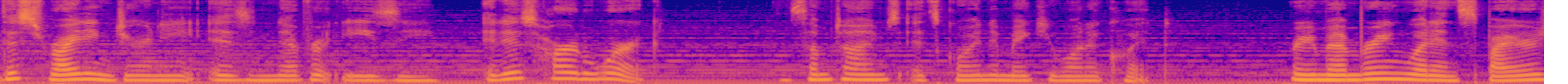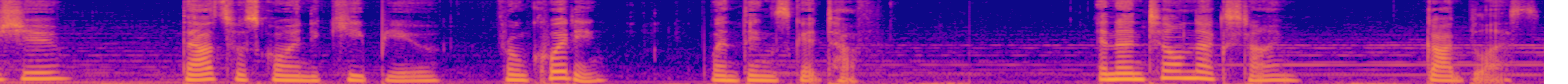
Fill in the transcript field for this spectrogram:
this writing journey is never easy. It is hard work, and sometimes it's going to make you want to quit. Remembering what inspires you, that's what's going to keep you from quitting when things get tough. And until next time, God bless.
